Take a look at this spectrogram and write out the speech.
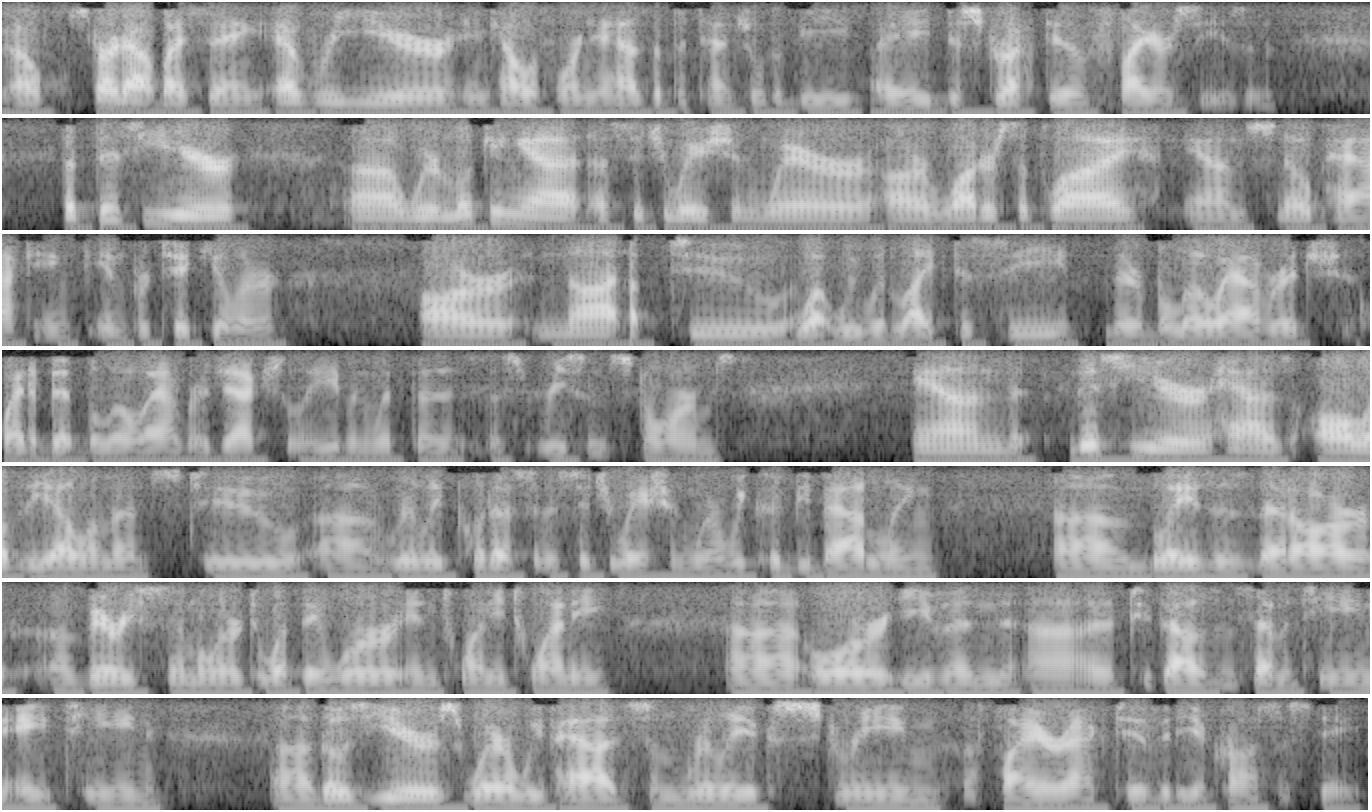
I'll start out by saying every year in California has the potential to be a destructive fire season. But this year, uh, we're looking at a situation where our water supply and snowpack in, in particular are not up to what we would like to see. They're below average, quite a bit below average actually, even with the, the recent storms. And this year has all of the elements to uh, really put us in a situation where we could be battling um, blazes that are uh, very similar to what they were in 2020 uh, or even uh, 2017, 18. Uh, those years where we've had some really extreme fire activity across the state.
